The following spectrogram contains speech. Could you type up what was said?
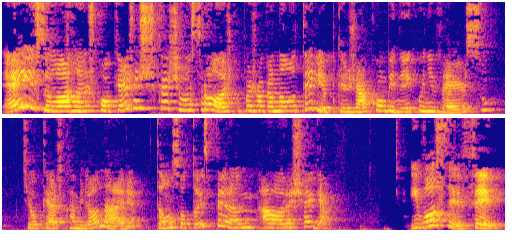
é isso. Eu arranjo qualquer justificativa astrológica para jogar na loteria, porque já combinei com o universo que eu quero ficar milionária. Então, só tô esperando a hora chegar. E você, Fê?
